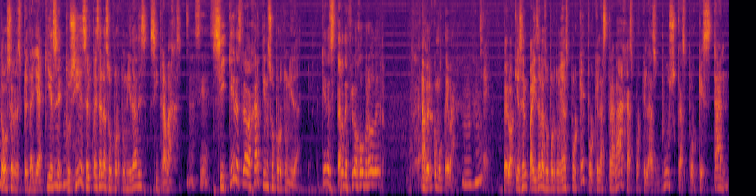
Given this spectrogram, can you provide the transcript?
todo se respeta. Y aquí es, pues sí, es el país de las oportunidades si trabajas. Así es. Si quieres trabajar, tienes oportunidad. ¿Quieres estar de flojo, brother? A ver cómo te va. Sí. Pero aquí es el país de las oportunidades. ¿Por qué? Porque las trabajas, porque las buscas, porque están.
